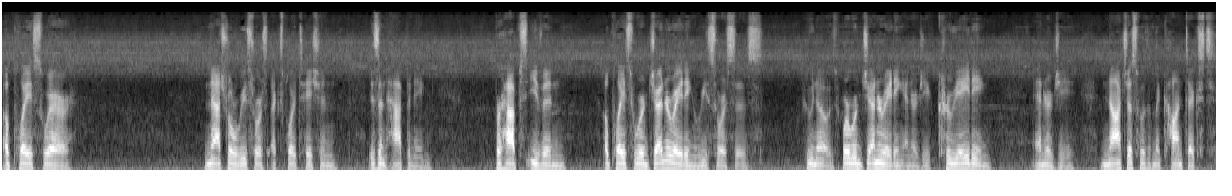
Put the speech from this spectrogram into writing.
A place where natural resource exploitation isn't happening. Perhaps even a place where we're generating resources. Who knows? Where we're generating energy, creating energy, not just within the context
